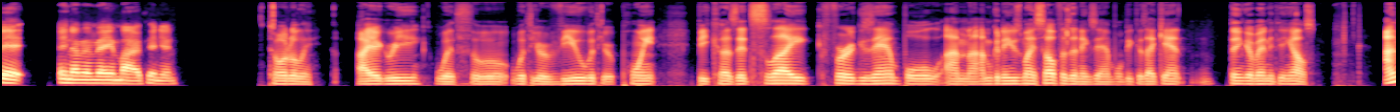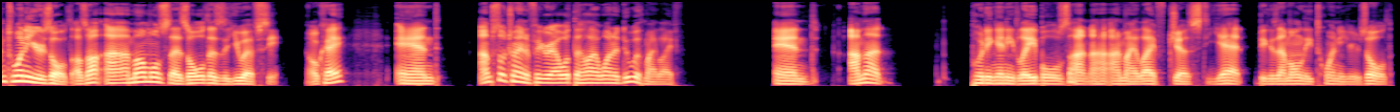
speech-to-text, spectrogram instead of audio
fit in MMA, in my opinion. Totally. I agree with uh, with your view, with your point, because it's like, for example, I'm I'm gonna use myself as an example because I can't think of anything else. I'm 20 years old. I'm almost as old as the UFC. Okay, and I'm still trying to figure out what the hell I want to do with my life, and I'm not putting any labels on on my life just yet because I'm only 20 years old.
